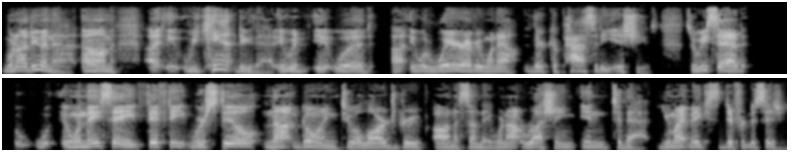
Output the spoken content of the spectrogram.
we're not doing that. Um, uh, it, we can't do that. It would it would uh, it would wear everyone out. Their capacity issues. So we said when they say 50, we're still not going to a large group on a Sunday. We're not rushing into that. You might make a different decision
